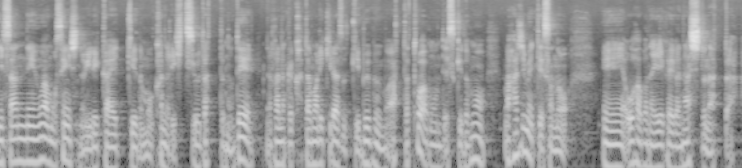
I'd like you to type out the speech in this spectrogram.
2、3年はもう選手の入れ替えっていうのもかなり必要だったので、なかなか固まりきらずっていう部分もあったとは思うんですけども、まあ、初めてその、えー、大幅な入れ替えがなしとなった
